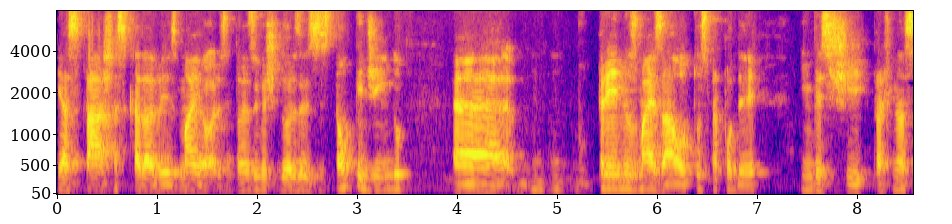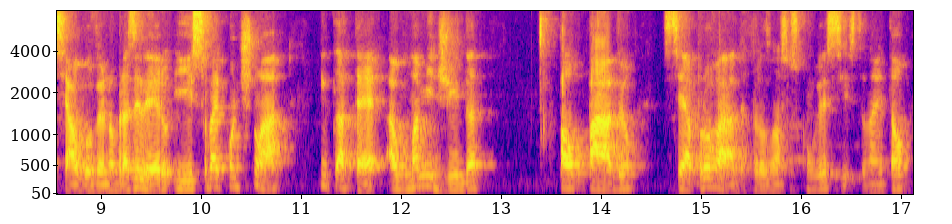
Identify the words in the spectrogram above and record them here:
E as taxas cada vez maiores. Então, os investidores eles estão pedindo é, prêmios mais altos para poder investir, para financiar o governo brasileiro, e isso vai continuar até alguma medida palpável ser aprovada pelos nossos congressistas. Né? Então,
